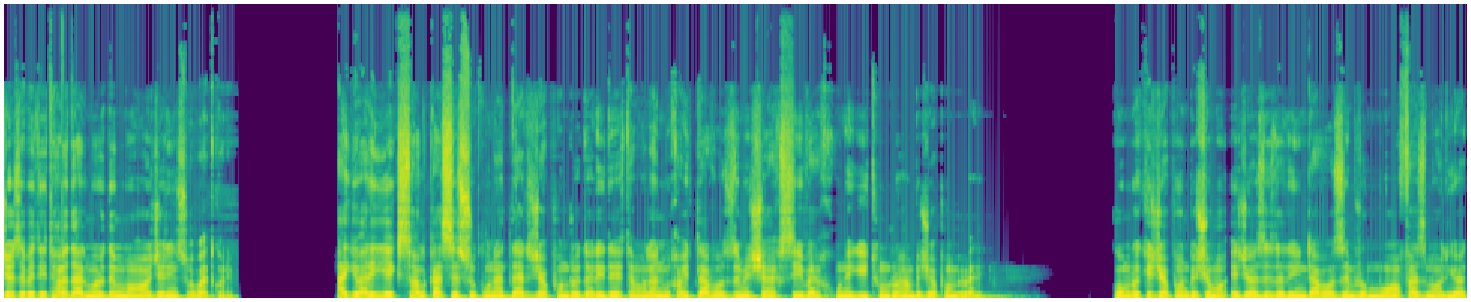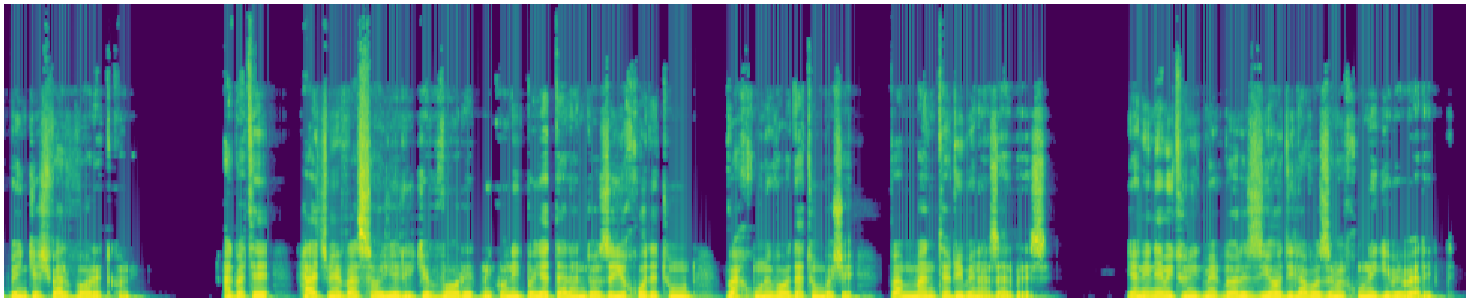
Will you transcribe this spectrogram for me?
اجازه بدید حالا در مورد مهاجرین صحبت کنیم. اگه برای یک سال قصد سکونت در ژاپن رو دارید احتمالاً می‌خواهید لوازم شخصی و خونگیتون رو هم به ژاپن ببرید. گمرک ژاپن به شما اجازه داده این لوازم رو معاف از مالیات به این کشور وارد کنید. البته حجم وسایلی که وارد می‌کنید باید در اندازه خودتون و خونوادتون باشه و منطقی به نظر برسه. یعنی نمی‌تونید مقدار زیادی لوازم خونگی ببرید.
